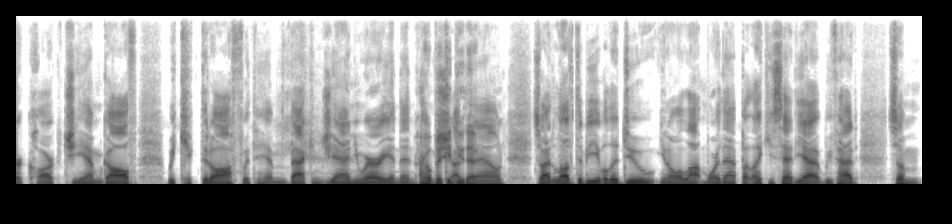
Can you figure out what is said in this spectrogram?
Garrett Clark, GM Golf. We kicked it off with him back in January, and then I hope we could do that. down. So I'd love to be able to do you know a lot more of that. But like you said, yeah, we've had some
